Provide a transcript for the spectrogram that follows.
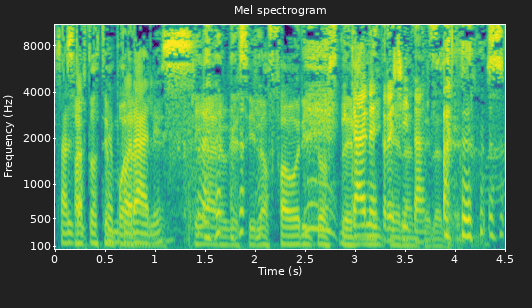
saltos, Saltos temporales. temporales. Claro que sí, los favoritos de Y caen Miquel estrellitas.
